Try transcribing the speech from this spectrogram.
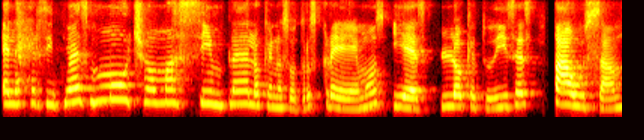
el ejercicio es mucho más simple de lo que nosotros creemos y es lo que tú dices, pausa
